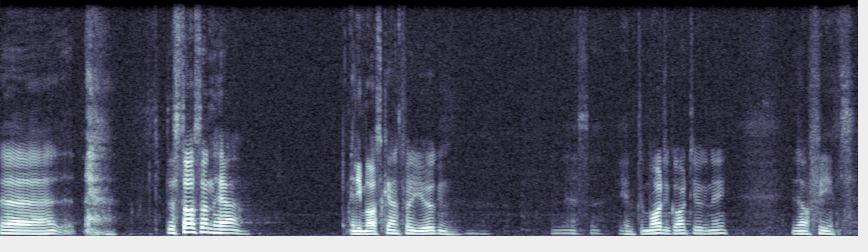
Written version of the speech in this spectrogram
Øh, det står sådan her, at I må også gerne spørge Jørgen. Jamen, det må de godt, Jørgen, ikke? Det var fint.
